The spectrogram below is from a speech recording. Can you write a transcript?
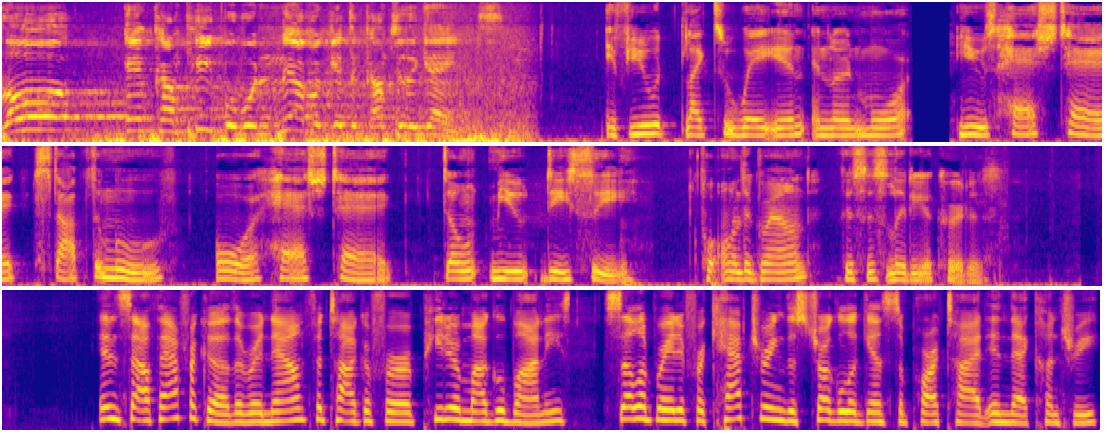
lower income people will never get to come to the games. If you would like to weigh in and learn more use hashtag stop the move or hashtag don't mute DC. For On the Ground, this is Lydia Curtis. In South Africa, the renowned photographer Peter Magubane, celebrated for capturing the struggle against apartheid in that country,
